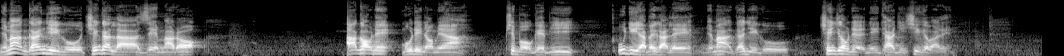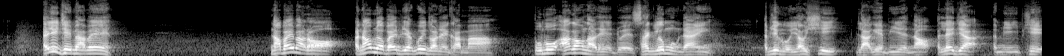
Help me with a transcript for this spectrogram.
မြမကမ်းခြေကိုချင်းကပ်လာစဉ်မှာတော့အားကောင်းတဲ့မိုးတိမ်တော်များဖြစ်ပေါ်ခဲ့ပြီးဥတီရဘက်ကလည်းမြမကမ်းခြေကိုချင်းချောက်တဲ့အနေအထားကြီးရှိခဲ့ပါတယ်အဲ့ဒီချိန်မှာပဲ နောက်ပိုင်းမှာတော့အနောက်မြောက်ပိုင်းပြန်ကွေ့သွားတဲ့အခါမှာပုံပုံအားကောင်းလာတဲ့အတွက်ဆိုင်ကလုန်းမုန်တိုင်းအဖြစ်ကိုရောက်ရှိလာခဲ့ပြီးတဲ့နောက်အလက်ကျအမည်ဖြစ်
